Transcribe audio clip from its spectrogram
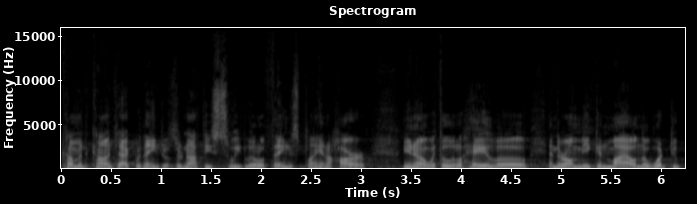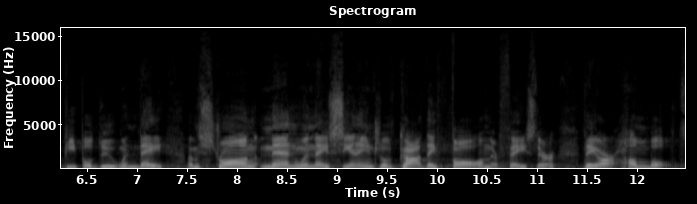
come into contact with angels, they're not these sweet little things playing a harp, you know, with a little halo, and they're all meek and mild. No, what do people do when they, um, strong men, when they see an angel of God, they fall on their face. They're, they are humbled.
